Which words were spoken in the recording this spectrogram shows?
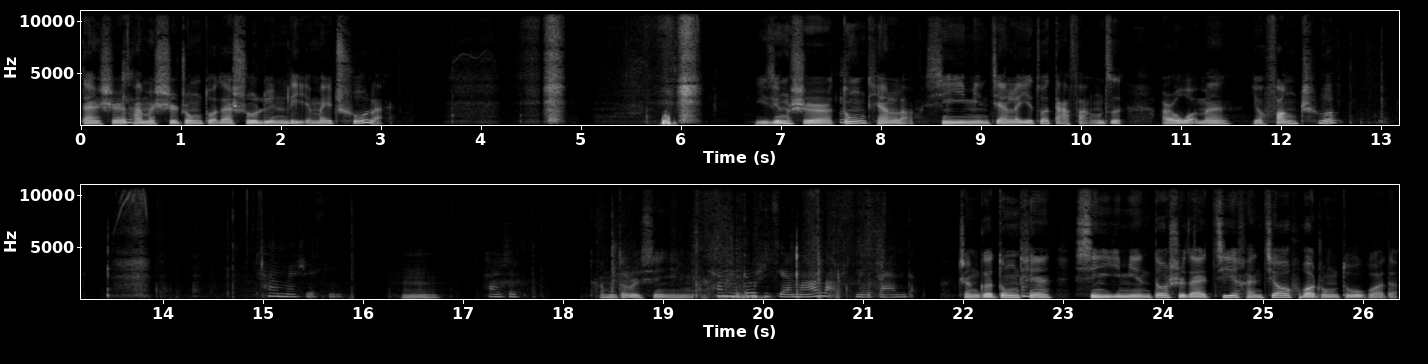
但是他们始终躲在树林里没出来。已经是冬天了，新移民建了一座大房子，而我们有房车。他们是新，嗯，还是他们都是新移民。他们都是卷毛老师那班的。整个冬天，新移民都是在饥寒交迫中度过的，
